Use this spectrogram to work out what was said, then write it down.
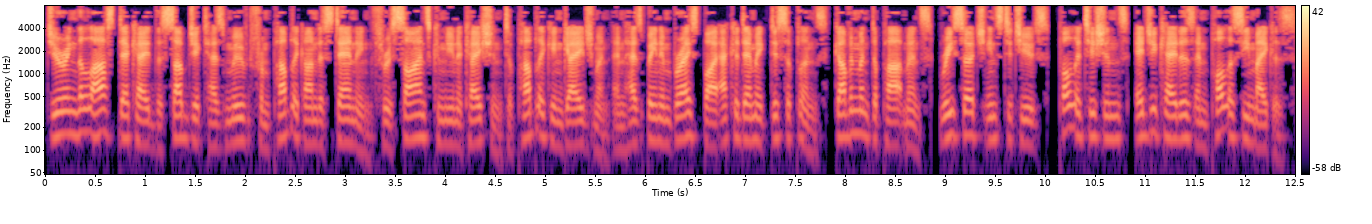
During the last decade the subject has moved from public understanding through science communication to public engagement and has been embraced by academic disciplines, government departments, research institutes, politicians, educators and policy makers.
